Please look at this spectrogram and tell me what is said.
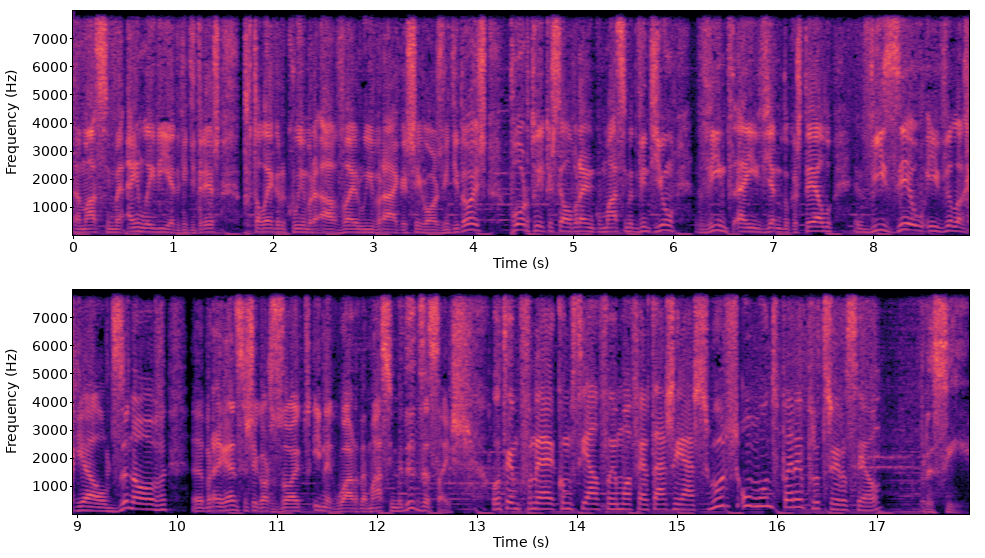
a máxima em Leiria de 23, Porto Alegre, Coimbra, Aveiro e Braga chegam aos 22, Porto e Castelo Branco máxima de 21, 20 em Viana do Castelo, Viseu e Vila Real 19, eh, Bragança chega aos 18 e na Guarda máxima de 16. O tempo na comercial foi uma oferta AGA Seguros, um mundo para proteger o céu. Para si.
